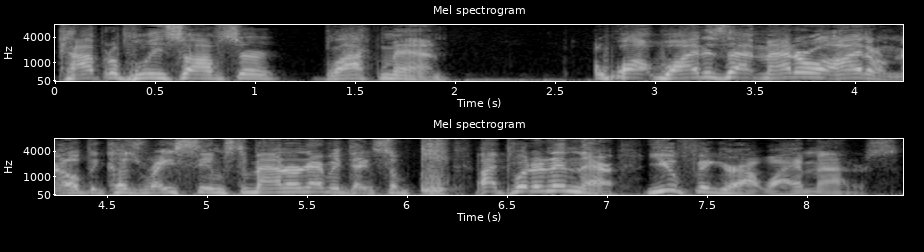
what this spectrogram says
Capitol Police Officer, black man. Why, why, does that matter? Well, I don't know, because race seems to matter in everything. So pff, I put it in there. You figure out why it matters.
